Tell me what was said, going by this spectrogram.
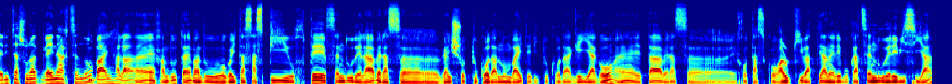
eritasunak gaina hartzen du? Bai, hala, eh, jandut, eh, badu ogoita zazpi urte zendu dela, beraz uh, gaixotuko da nunbait, erituko da gehiago, eh, eta beraz uh, errotazko aluki batean ere bukatzen du bere bizia,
